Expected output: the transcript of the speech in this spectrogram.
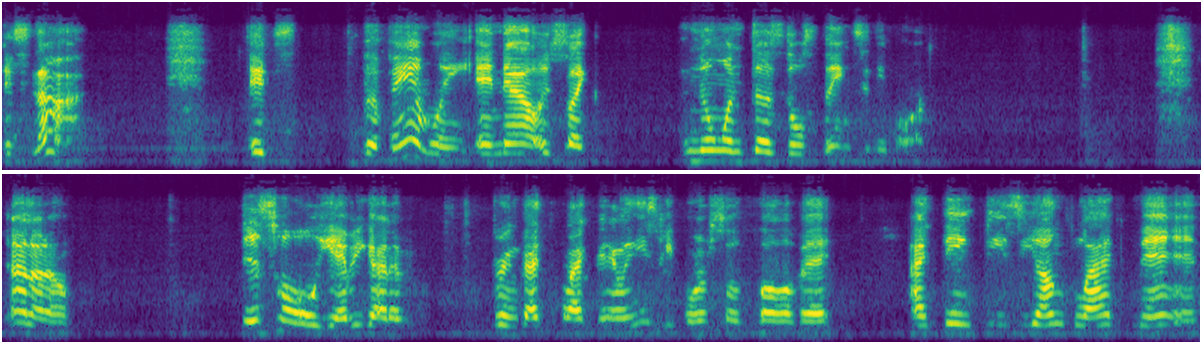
It's not. It's the family, and now it's like no one does those things anymore. I don't know. This whole, yeah, we got to bring back the black family. These people are so full of it. I think these young black men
